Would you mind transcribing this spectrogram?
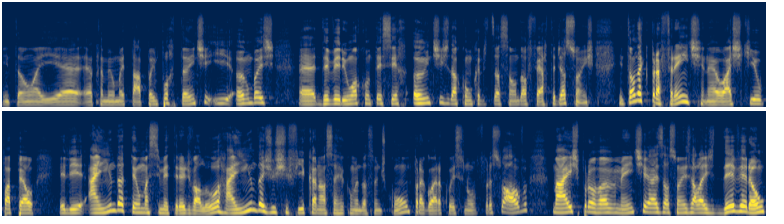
Então aí é, é também uma etapa importante e ambas é, deveriam acontecer antes da concretização da oferta de ações. Então, daqui para frente, né, eu acho que o papel ele ainda tem uma simetria de valor, ainda justifica a nossa recomendação de compra agora com esse novo preço-alvo, mas provavelmente as ações elas deverão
